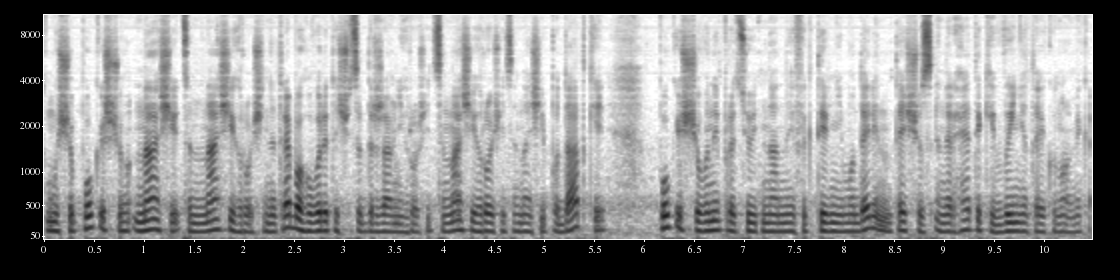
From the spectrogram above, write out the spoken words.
Тому що поки що наші це наші гроші. Не треба говорити, що це державні гроші. Це наші гроші, це наші податки. Поки що вони працюють на неефективній моделі, на те, що з енергетики вийнята економіка.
